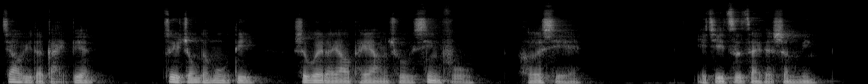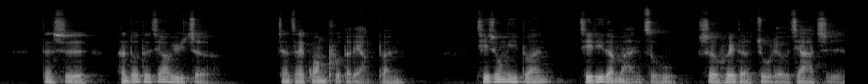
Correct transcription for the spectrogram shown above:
教育的改变，最终的目的是为了要培养出幸福、和谐以及自在的生命。但是很多的教育者站在光谱的两端，其中一端极力的满足。社会的主流价值，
